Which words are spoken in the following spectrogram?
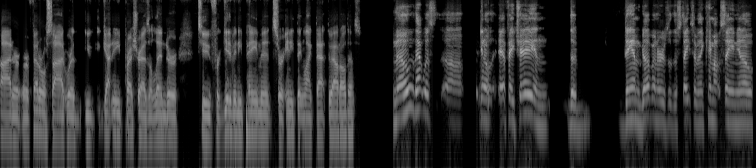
side or, or federal side where you got any pressure as a lender to forgive any payments or anything like that throughout all this. No, that was, uh, you know, FHA and the damn governors of the states, everything came out saying, you know,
